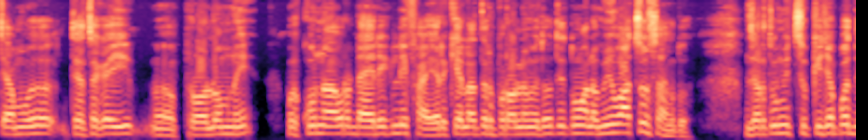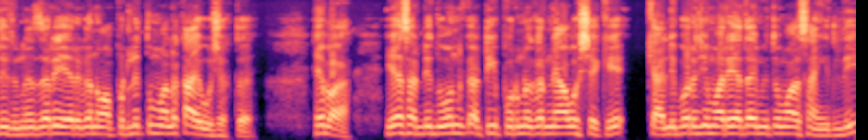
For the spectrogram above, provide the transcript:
त्यामुळं त्याचा काही प्रॉब्लेम नाही. पण कुणावर डायरेक्टली फायर केला तर प्रॉब्लेम येतो ते तुम्हाला मी वाचून सांगतो. जर तुम्ही चुकीच्या पद्धतीनं जर एअरगन वापरले तुम्हाला काय होऊ शकतं? हे बघा यासाठी दोन अटी पूर्ण करणे आवश्यक आहे. कॅलिबरची मर्यादा मी तुम्हाला सांगितली.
